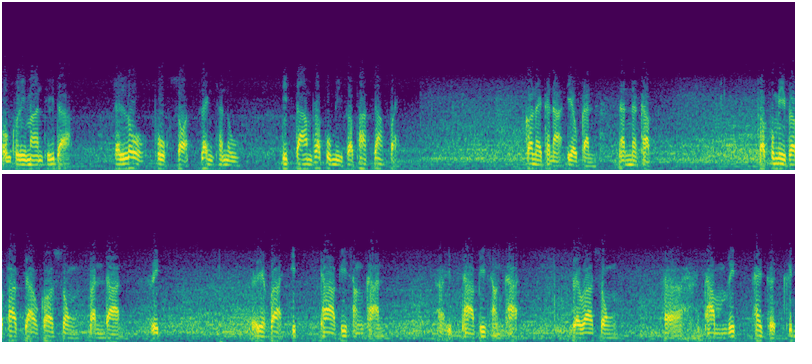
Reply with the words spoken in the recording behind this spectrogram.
องคุลิมานถือดาบและโล่ผูกสอดแล่งธนู ติดตามพระภูมิพระภาคเจ้าไป ก็ในขณะเดียวกันนั้นนะครับพระผู้มีพระภาคเจ้าก็ทรงบันดาลฤทธิ์เรียกว่าอิทธาพิสังขารอิทธาพิสังขารแปลว่าทรงทำฤทธิ์ให้เกิดขึ้น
